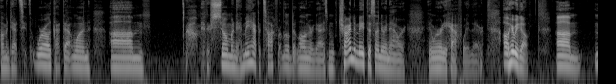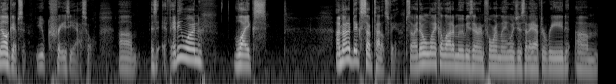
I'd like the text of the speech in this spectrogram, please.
Mom and Dad Save the World, got that one. Um, oh man, there's so many. I may have to talk for a little bit longer, guys. I'm trying to make this under an hour, and we're already halfway there. Oh, here we go. Um, Mel Gibson, you crazy asshole. Um, is if anyone likes, I'm not a big subtitles fan, so I don't like a lot of movies that are in foreign languages that I have to read um,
